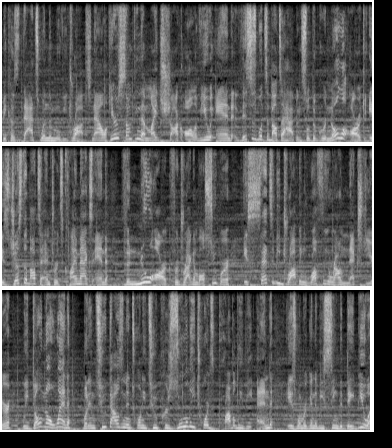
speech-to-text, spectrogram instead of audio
because that's when the movie drops. Now, here's something that might shock all of you, and this is what's about to happen. So, the Granolah arc is just about to enter its climax, and the new arc for Dragon Ball Super is set to be dropping roughly around next year. We don't know when, but in 2022, presumably towards probably the end, is when we're going to be seeing the debut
